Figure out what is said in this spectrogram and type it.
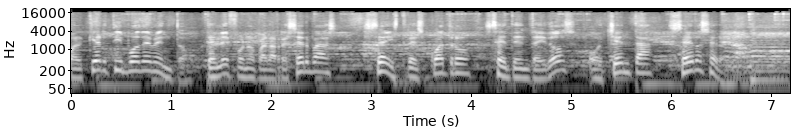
cualquier tipo de evento. Teléfono para reservas 634 72 80 00.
